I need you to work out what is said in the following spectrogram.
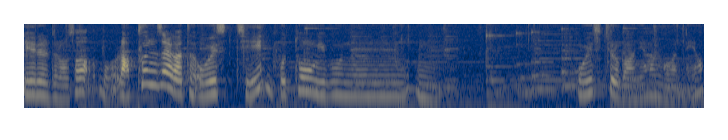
예를 들어서 뭐 라푼젤 같은 OST 보통 이분은 음, OST로 많이 한 것 같네요.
